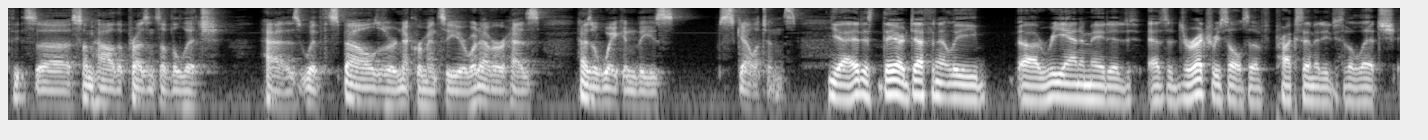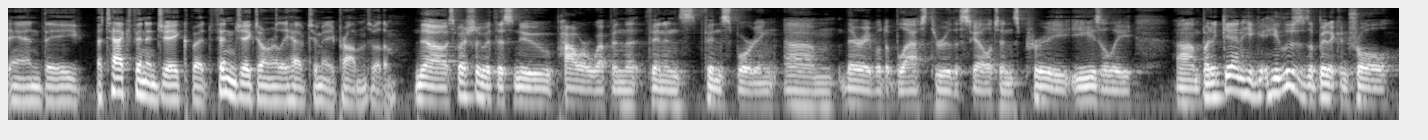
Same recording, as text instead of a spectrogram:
This, uh, somehow the presence of the lich has, with spells or necromancy or whatever, has has awakened these skeletons. Yeah, it is. They are definitely uh, reanimated as a direct result of proximity to the Lich, and they attack Finn and Jake, but Finn and Jake don't really have too many problems with them. No, especially with this new power weapon that Finn and Finn's sporting, um, they're able to blast through the skeletons pretty easily. Um, but again, he he loses a bit of control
